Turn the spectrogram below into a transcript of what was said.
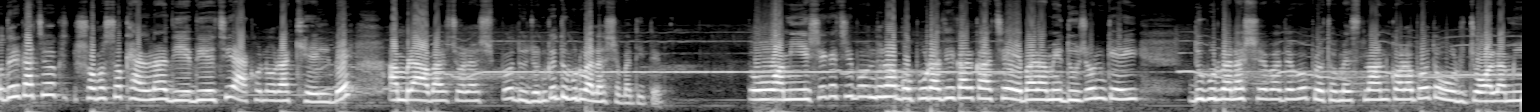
ওদের কাছেও সমস্ত খেলনা দিয়ে দিয়েছি, এখন ওরা খেলবে। আমরা আবার চলে আসব দুজনকে দুপুরবেলার সেবা দিতে। তো আমি এসে গেছি বন্ধুরা গোপুরাধিকার কাছে, এবার আমি দুজনকেই দুপুরবেলার সেবা দেবো, প্রথমে স্নান করাবো। তো ওর জল আমি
